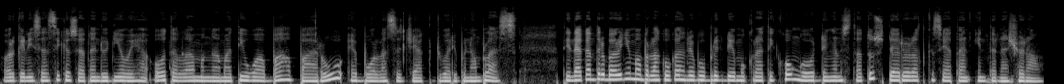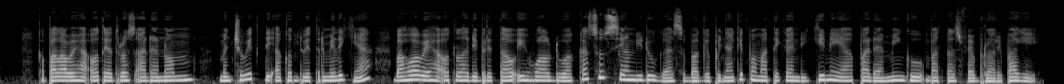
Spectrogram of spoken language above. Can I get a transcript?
Organisasi Kesehatan Dunia WHO telah mengamati wabah baru Ebola sejak 2016. Tindakan terbarunya memperlakukan Republik Demokratik Kongo dengan status darurat kesehatan internasional. Kepala WHO Tedros Adhanom mencuit di akun Twitter miliknya bahwa WHO telah diberitahu ihwal dua kasus yang diduga sebagai penyakit mematikan di Guinea pada Minggu 14 Februari pagi.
